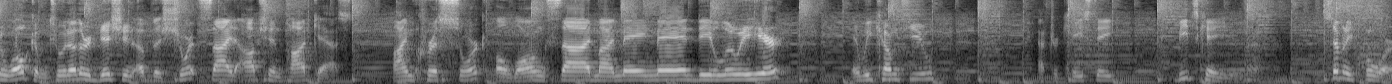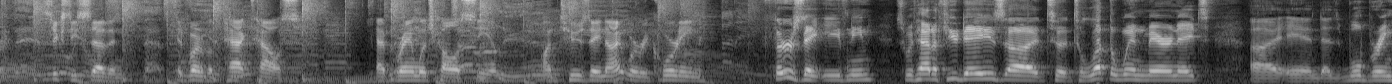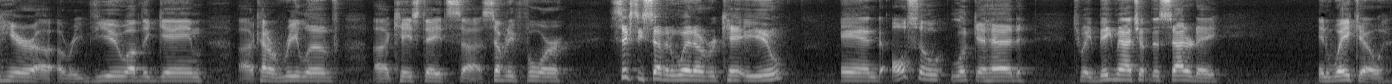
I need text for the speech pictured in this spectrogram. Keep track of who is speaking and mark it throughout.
Speaker 1: And welcome to another edition of the Short Side Option Podcast. I'm Chris Sork alongside my main man D. Louie here, and we come to you after K State beats KU 74 67 in front of a packed house at Bramlage Coliseum on Tuesday night. We're recording Thursday evening, so we've had a few days uh, to, to let the wind marinate. Uh, and as we'll bring here a, a review of the game, uh, kind of relive uh, K State's uh, 74 67 win over KU, and also look ahead to a big matchup this Saturday in Waco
